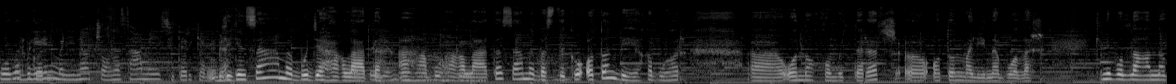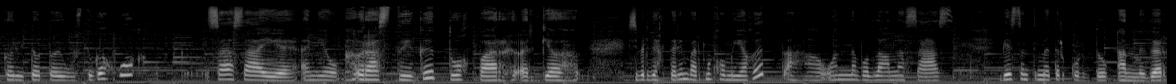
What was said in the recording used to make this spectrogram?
болар. Билген малина чона самый ситер келе. Билген самы бу. Отойын. Ага, бу Ага, хагалата самы бастыкы отон бейха бугар оны хомуттарар отон малина болар. Кини боллаганна көрүтө той устуга хуак сасайы ами ырастыгы тох бар эрге сибирдяхтарин бартын хомуягыт. Ага, онна боллаганна сас 5 сантиметр курдук анныгар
